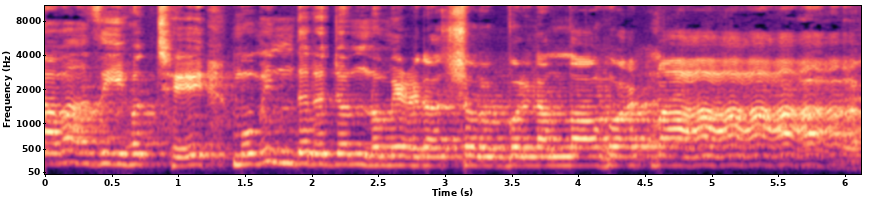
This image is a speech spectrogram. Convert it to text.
নামাজই হচ্ছে মুমিনদের জন্য মেয়েরাজ স্বরূপ বলেন আল্লাহ আকবার।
